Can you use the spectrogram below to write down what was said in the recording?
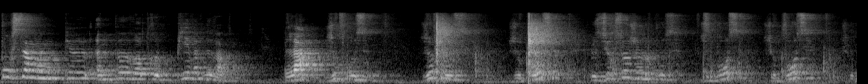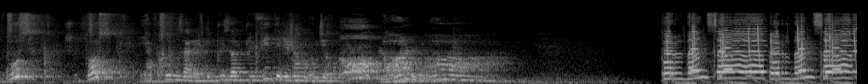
poussant un peu, un peu votre pied vers devant. Là, je pousse, je pousse, je pousse, le sursaut, je le pousse, je pousse, je pousse, je pousse, je pousse, et après vous allez de plus en plus vite et les gens vont dire « Oh là là !» per dansar, per dansar,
